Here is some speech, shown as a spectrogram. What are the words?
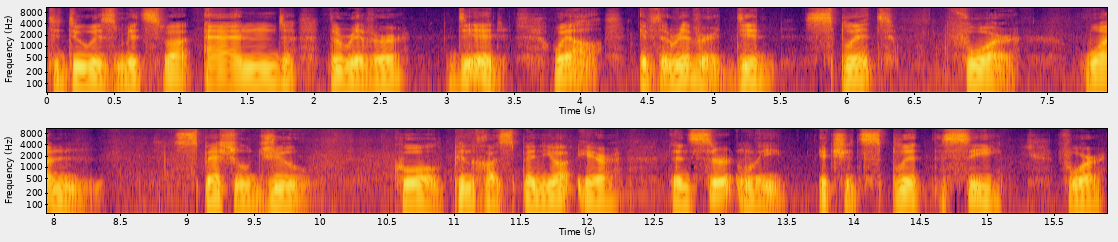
to do his mitzvah, and the river did. Well, if the river did split for one special Jew called Pinchas ben Yair, then certainly it should split the sea for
